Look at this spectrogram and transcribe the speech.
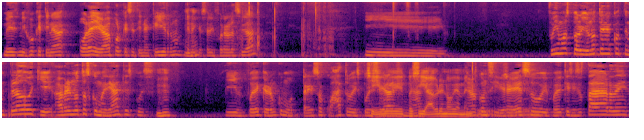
me, dijo que tenía hora de llegada porque se tenía que ir, ¿no? Tenía que salir fuera de la ciudad. Y fuimos, pero yo no tenía contemplado de que abren otros comediantes, pues. Ujú. Y fue de que eran como tres o cuatro después Sí, al güey, pues sí, abren obviamente. Yo no güey, consideré sí, eso y fue de que se hizo tarde.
